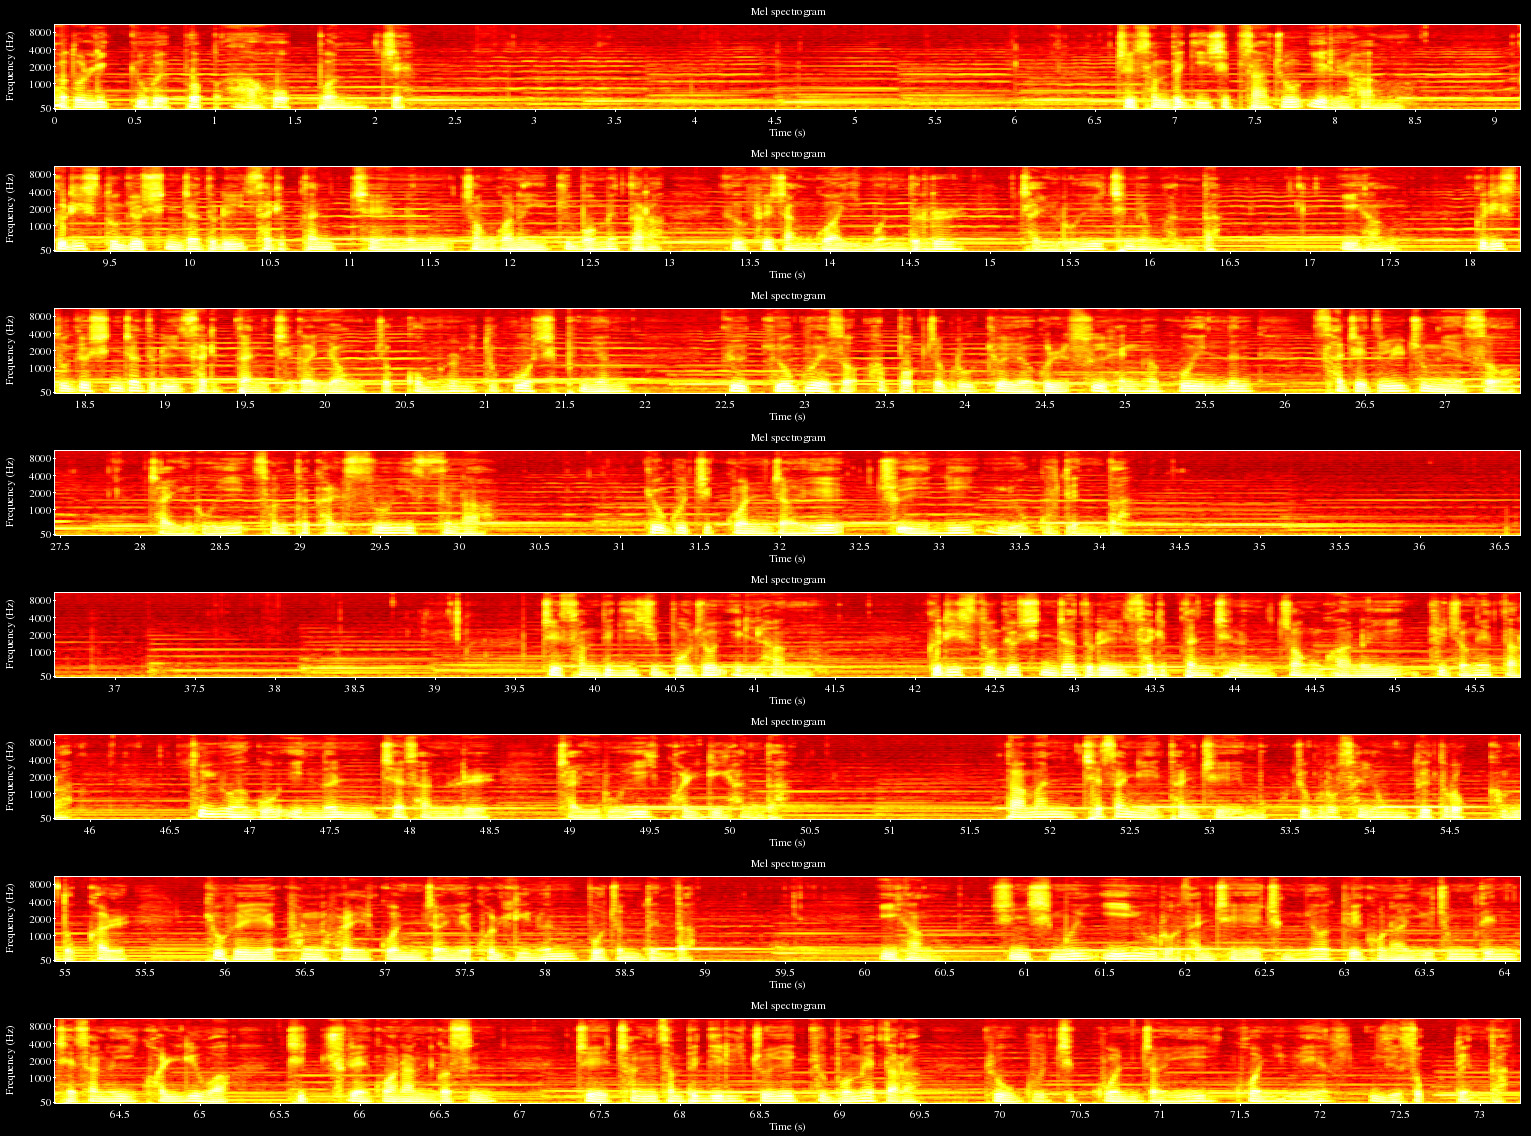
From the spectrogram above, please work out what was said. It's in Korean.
가톨릭 교회법 아홉 번째 제324조 1항 그리스도교 신자들의 사립단체는 정관의 규범에 따라 그 회장과 임원들을 자유로이 지명한다. 2항 그리스도교 신자들의 사립단체가 영적 고문을 두고 싶으면 그 교구에서 합법적으로 교역을 수행하고 있는 사제들 중에서 자유로이 선택할 수 있으나 교구 직권자의 추인이 요구된다. 제325조 1항 그리스도교 신자들의 사립단체는 정관의 규정에 따라 소유하고 있는 재산을 자유로이 관리한다. 다만 재산이 단체의 목적으로 사용되도록 감독할 교회의 관할권자의 권리는 보존된다. 이항 신심의 이유로 단체에 증여되거나 유증된 재산의 관리와 지출에 관한 것은 제1301조의 규범에 따라 교구 직권자의 권위에 예속된다.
